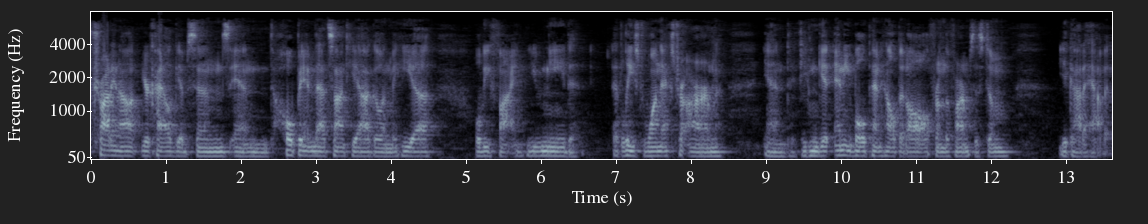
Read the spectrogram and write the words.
trotting out your Kyle Gibsons and hoping that Santiago and Mejia will be fine. You need at least one extra arm, and if you can get any bullpen help at all from the farm system, you got to have it.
